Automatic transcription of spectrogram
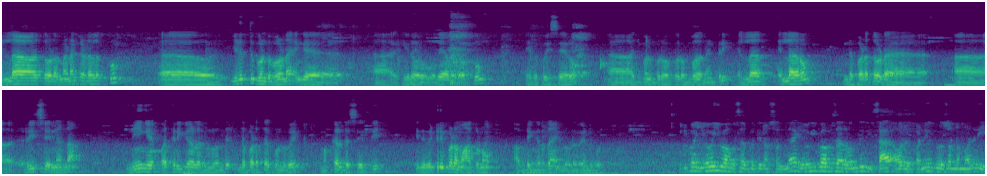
எல்லாத்தோட மெனக்கடலுக்கும் இழுத்து கொண்டு போன எங்கள் ஹீரோ உதயா இது போய் சேரும். அஜ்மல் ப்ரோவுக்கு ரொம்ப நன்றி. எல்லா எல்லாரும் இந்த படத்தோட ரீச் என்னென்னா நீங்கள் பத்திரிக்கையாளர்கள் வந்து இந்த படத்தை கொண்டு போய் மக்கள்கிட்ட சேர்த்து இது வெற்றி படம் ஆக்கணும் அப்படிங்கிறது தான் எங்களோட வேண்டுகோள். குறிப்பாக யோகி பாபு சார் பற்றி நான் சொல்ல யோகி பாபு சார் வந்து சார் அவர் பண்ணியிருக்க சொன்ன மாதிரி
